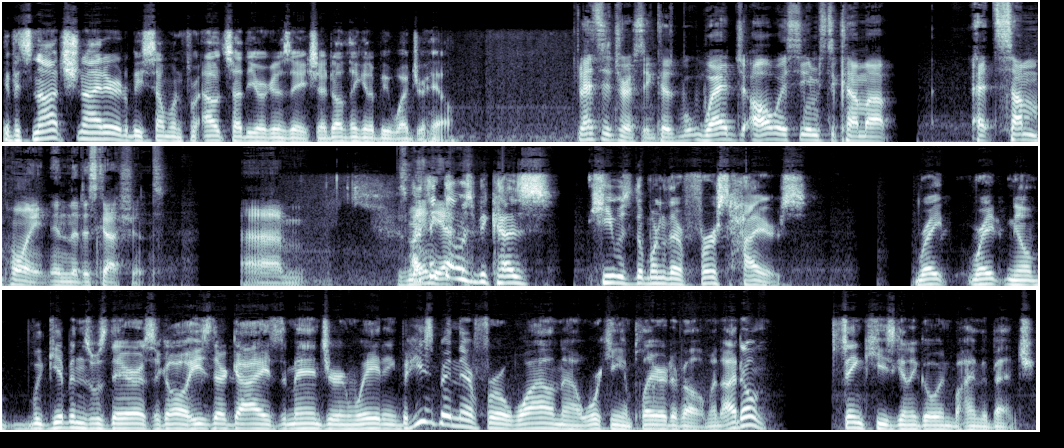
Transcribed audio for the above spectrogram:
If it's not Schneider, it'll be someone from outside the organization. I don't think it'll be Wedge or Hale. That's interesting because Wedge always seems to come up at some point in the discussions. Um, I think that was because he was the one of their first hires. Right, right. You know, Gibbons was there, it's like, oh, he's their guy, he's the manager in waiting. But he's been there for a while now, working in player development. I don't think he's going to go in behind the bench.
